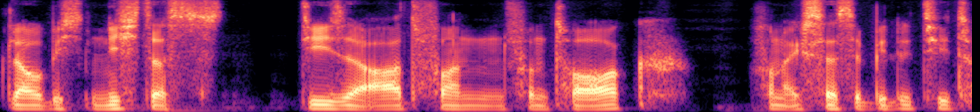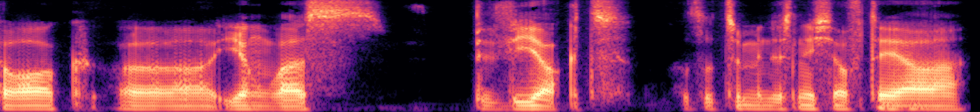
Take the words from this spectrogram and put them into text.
glaube ich nicht, dass diese Art von, von Talk, von Accessibility Talk, äh, irgendwas bewirkt. Also zumindest nicht auf der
